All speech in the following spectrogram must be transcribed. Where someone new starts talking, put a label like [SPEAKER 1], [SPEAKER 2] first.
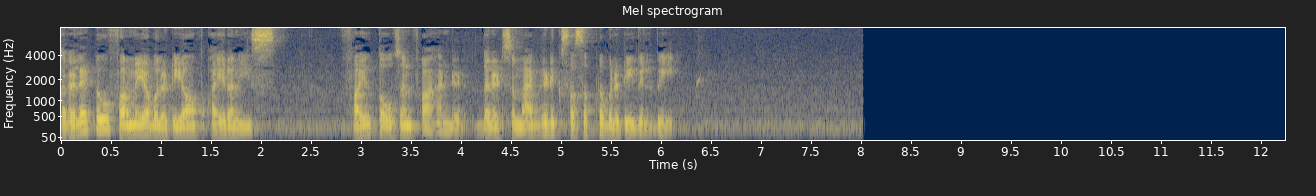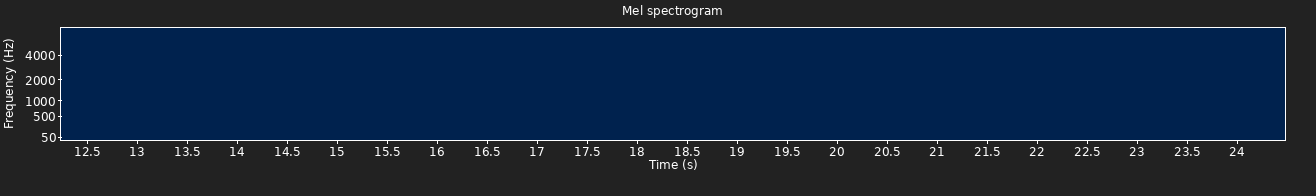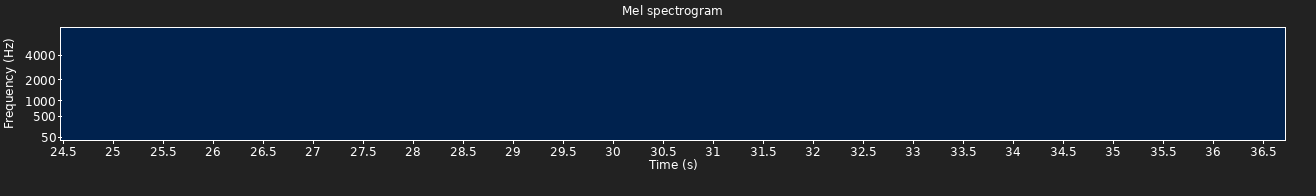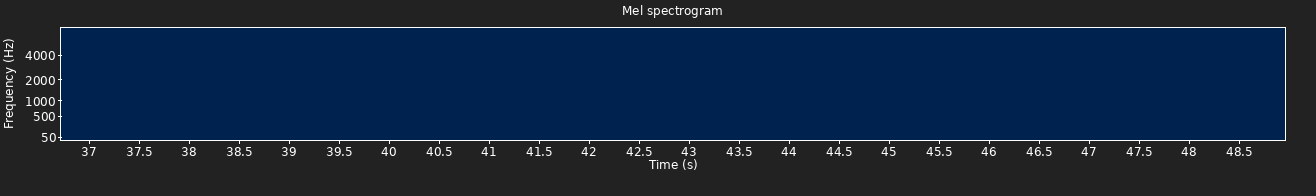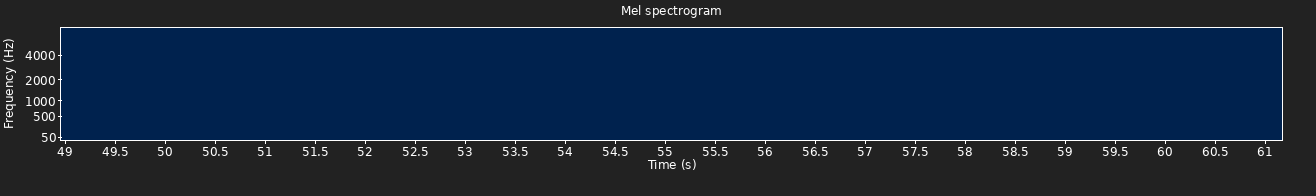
[SPEAKER 1] relative permeability of iron is 5500 then its magnetic susceptibility will be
